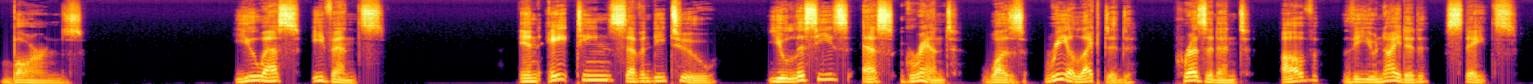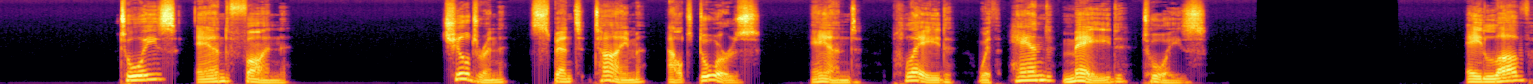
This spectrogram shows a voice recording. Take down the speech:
barns. U.S. Events in 1872, Ulysses S. Grant was re-elected President of the United States. Toys and Fun Children spent time outdoors and played with handmade toys. A love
